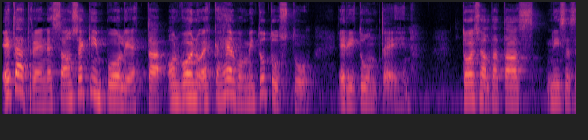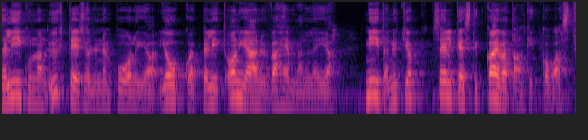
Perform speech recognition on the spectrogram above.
Etätreeneissä on sekin puoli, että on voinut ehkä helpommin tutustua eri tunteihin. Toisaalta taas niissä se liikunnan yhteisöllinen puoli ja joukkuepelit on jäänyt vähemmälle ja niitä nyt jo selkeästi kaivataankin kovasti.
